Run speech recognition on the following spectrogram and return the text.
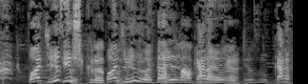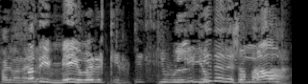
Pode isso? Que escroto. Pode isso? Babaca. cara, o, cara pode mandar Manda e-mail, ele que, que, que o Que que o- mal, passar?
